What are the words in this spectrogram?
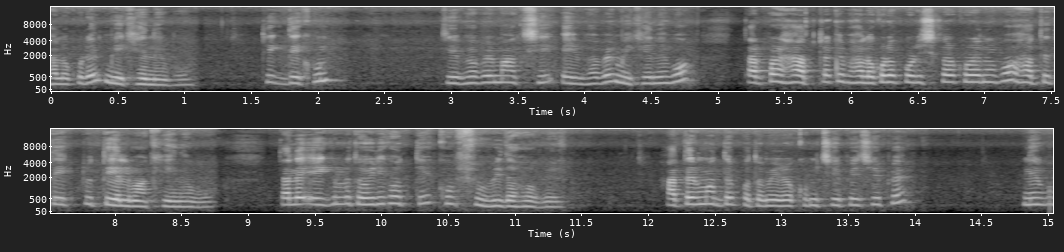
ভালো করে মেখে নেব। ঠিক দেখুন, যেভাবে মাখছি এইভাবে মেখে নেব। তারপর হাতটাকে ভালো করে পরিষ্কার করে নেব, হাতেতে একটু তেল মাখিয়ে নেব। তাহলে এইগুলো তৈরি করতে খুব সুবিধা হবে। হাতের মধ্যে প্রথমে এরকম চেপে চেপে নেব,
